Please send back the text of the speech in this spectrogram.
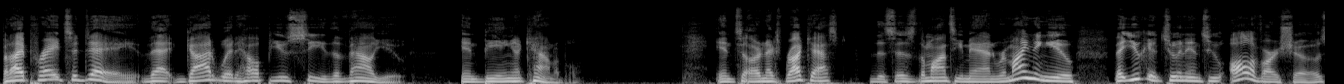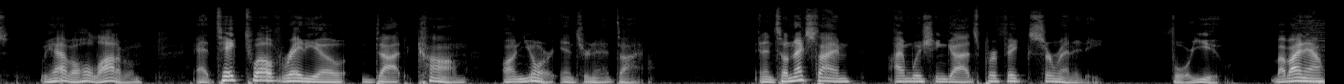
But I pray today that God would help you see the value in being accountable until our next broadcast, this is the Monty Man reminding you that you can tune into all of our shows. We have a whole lot of them at take12radio.com on your internet dial. And until next time, I'm wishing God's perfect serenity for you. Bye bye now.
